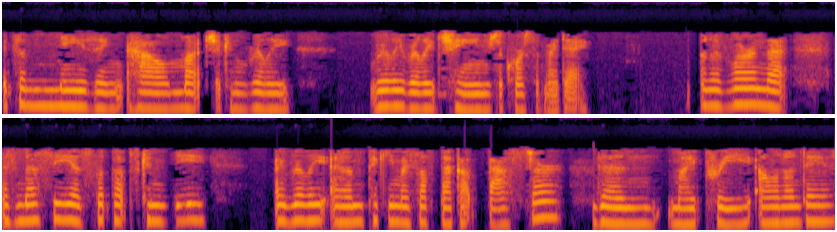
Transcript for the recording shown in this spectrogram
it's amazing how much it can really, really, really change the course of my day. And I've learned that as messy as slip ups can be, I really am picking myself back up faster than my pre Al Anon days.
